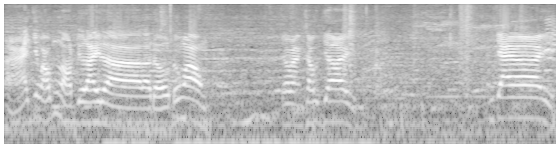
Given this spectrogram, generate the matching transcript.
Thả cái bóng lọt vô đây là, là được đúng không? Cho bạn sau chơi. Anh trai ơi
